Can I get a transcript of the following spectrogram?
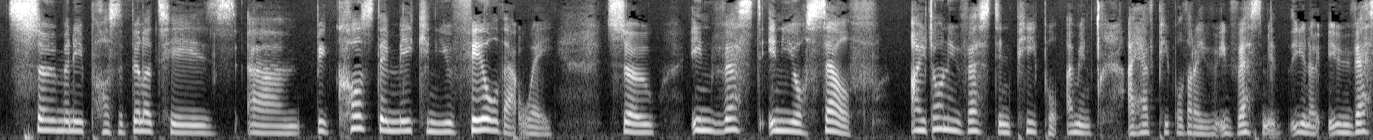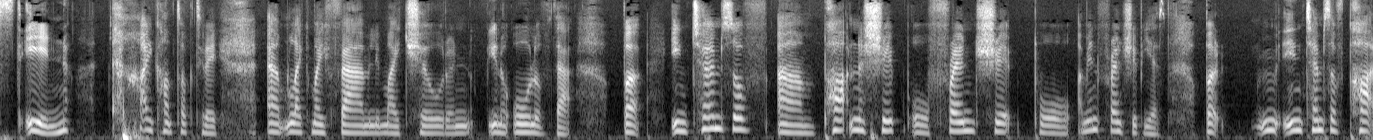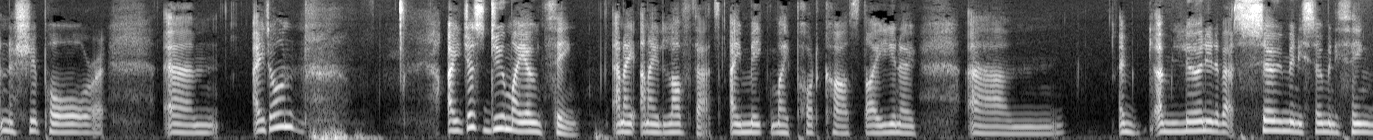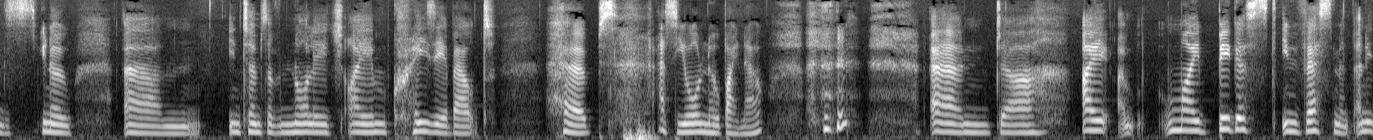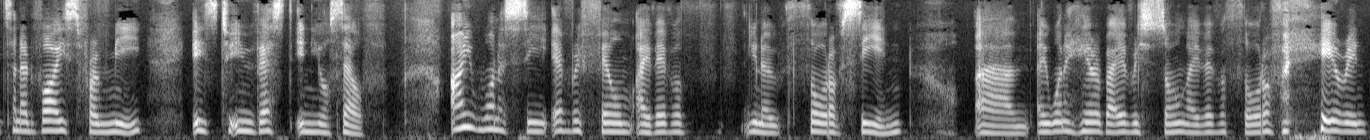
so many possibilities um, because they're making you feel that way. So invest in yourself. I don't invest in people. I mean, I have people that I invest with, you know, invest in. I can't talk today. Um, like my family, my children, you know, all of that. But in terms of um, partnership or friendship, or I mean friendship, yes, but in terms of partnership or um, I don't. I just do my own thing, and I and I love that. I make my podcast. I you know, um, I'm I'm learning about so many so many things. You know, um, in terms of knowledge, I am crazy about herbs, as you all know by now. and uh, I, my biggest investment, and it's an advice from me, is to invest in yourself. I want to see every film I've ever, you know, thought of seeing. Um, I want to hear about every song I've ever thought of hearing.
